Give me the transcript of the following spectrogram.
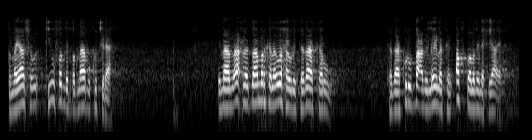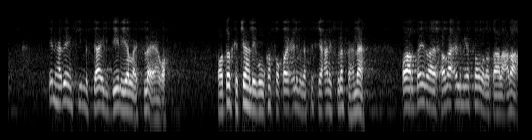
sunayaasha kii u fadli badnaa buu ku jiraa imaam axmed baa mar kale waxau ihi tadaakaruu tadaakuru bacdi leylatin afdal min ixyaaiha. In habeenkii masaa'il diiniya la isla eego oo dadka jahliga uu ka foqo cilmiga si fiican isula fahmaan oo ardayda ay xoogaa cilmiga soo wada daalacdaan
